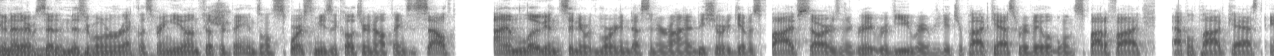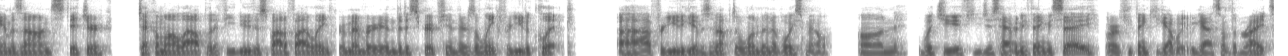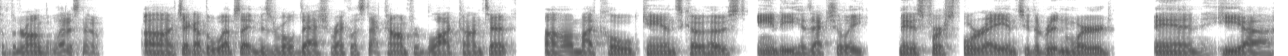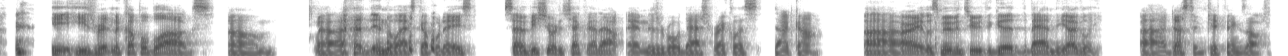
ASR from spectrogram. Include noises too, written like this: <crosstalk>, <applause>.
to another episode of Miserable and Reckless, bringing you unfiltered opinions on sports, music, culture, and all things the South. I am Logan, sitting here with Morgan, Dustin, and Ryan. Be sure to give us five stars and a great review wherever you get your podcasts. We're available on Spotify, Apple Podcast, Amazon, Stitcher. Check them all out. But if you do the Spotify link, remember in the description, there's a link for you to click uh, for you to give us an up to one minute voicemail on what you, if you just have anything to say, or if you think you got we got something right, something wrong, let us know. Uh, check out the website, miserable-reckless.com for blog content. Uh, my cold cans co-host Andy has actually made his first foray into the written word, and he uh, <laughs> he he's written a couple blogs um, uh, <laughs> in the last couple days. So be sure to check that out at miserable-reckless.com. Uh, all right, let's move into the good, the bad, and the ugly. Uh, Dustin, kick things off.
